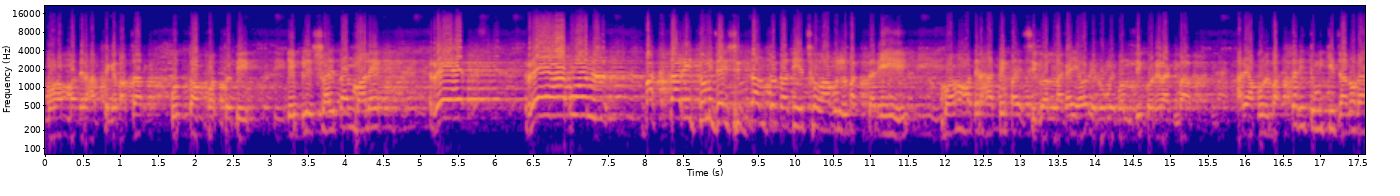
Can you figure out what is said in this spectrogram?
মোহাম্মদের হাত থেকে বাঁচার উত্তম পদ্ধতি। ইবলিস শয়তান বলে, রে রে আবুল বাক্তারি, তুমি যে সিদ্ধান্তটা দিয়েছ, আবুল বাক্তারি মোহাম্মদের হাতে পায়ে সিগল লাগাই ওরে রুমে বন্দি করে রাখবা। আরে আবুল বাক্তারি তুমি কি জানো না?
